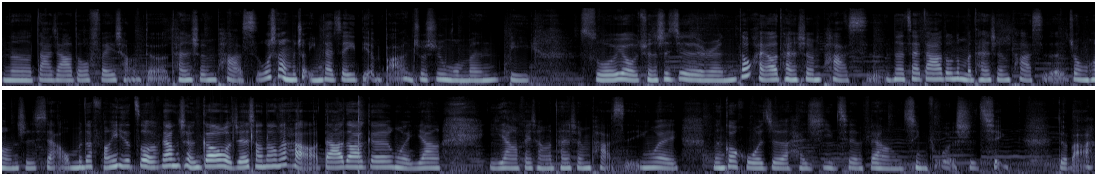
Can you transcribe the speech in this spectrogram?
那大家都非常的贪生怕死，我想我们就赢在这一点吧，就是我们比。所有全世界的人都还要贪生怕死，那在大家都那么贪生怕死的状况之下，我们的防疫就做得非常成功，我觉得相当的好。大家都要跟我一样，一样非常的贪生怕死，因为能够活着还是一件非常幸福的事情，对吧？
